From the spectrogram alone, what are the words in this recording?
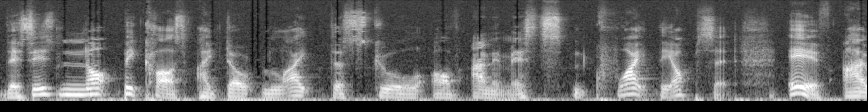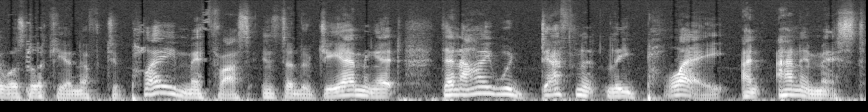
this is not because I don't like the school of animists, quite the opposite. If I was lucky enough to play Mythras instead of GMing it, then I would definitely play an animist.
